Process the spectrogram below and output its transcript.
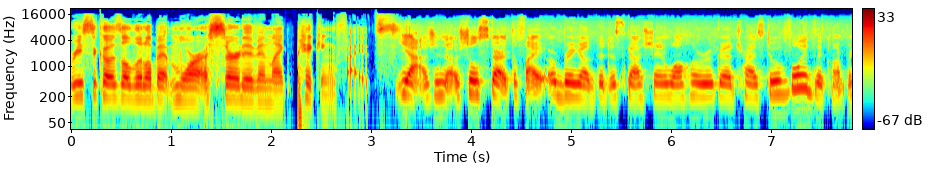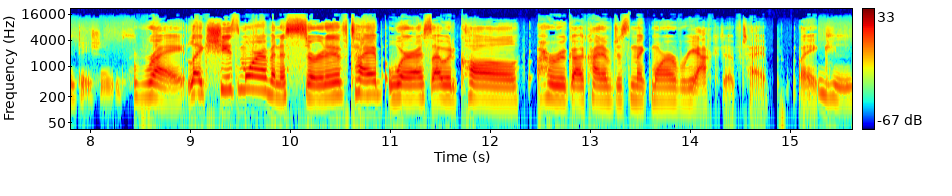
Risako is a little bit more assertive in like picking fights. Yeah, she, no, she'll start the fight or bring up the discussion while Haruka tries to avoid the confrontations. Right. Like she's more of an assertive type, whereas I would call Haruka kind of just like more of a reactive type. Like mm-hmm.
